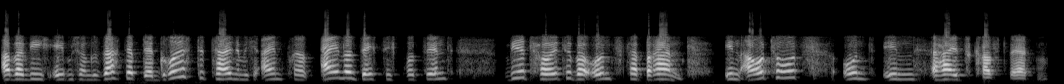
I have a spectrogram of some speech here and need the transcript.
Aber wie ich eben schon gesagt habe, der größte Teil, nämlich 61 Prozent, wird heute bei uns verbrannt. In Autos und in Heizkraftwerken.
